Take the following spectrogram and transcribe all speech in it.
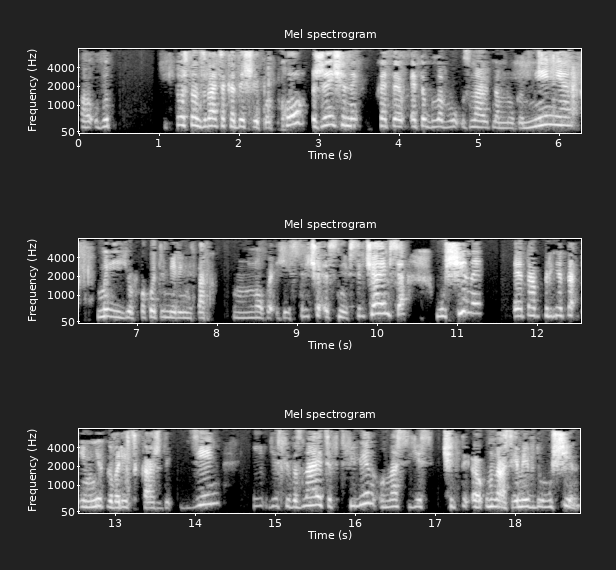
А, вот то, что называется Кадеш Липотхо, женщины это, эту главу знают намного менее. Мы ее в какой-то мере не так много ей встреча, с ней встречаемся. Мужчины это принято, и мне говорится каждый день. И если вы знаете, в Тфилин у нас есть четыре, э, у нас, я имею в виду мужчин,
